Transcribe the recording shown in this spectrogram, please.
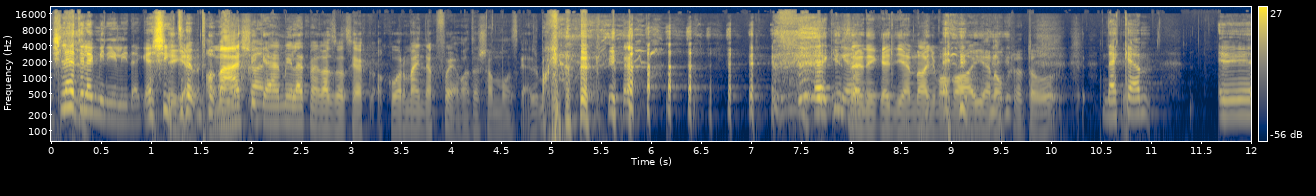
És lehetőleg minél idegesítőbb Igen, a másik elmélet meg az volt, hogy a- a kormánynak folyamatosan mozgásba kell. Elképzelnék egy ilyen nagymama, ilyen okrató. Nekem, ö,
